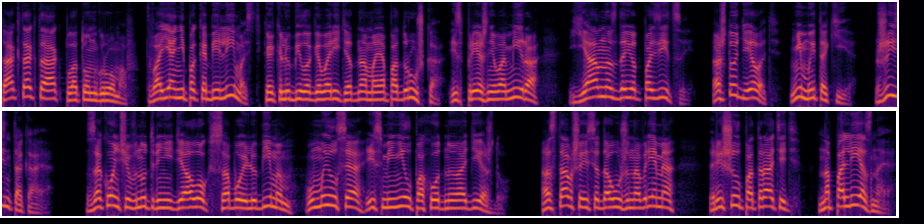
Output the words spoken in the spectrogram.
Так-так-так, Платон Громов, твоя непокобелимость, как любила говорить одна моя подружка из прежнего мира, явно сдает позиции. А что делать? Не мы такие. Жизнь такая. Закончив внутренний диалог с собой любимым, умылся и сменил походную одежду. Оставшееся до ужина время решил потратить на полезное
